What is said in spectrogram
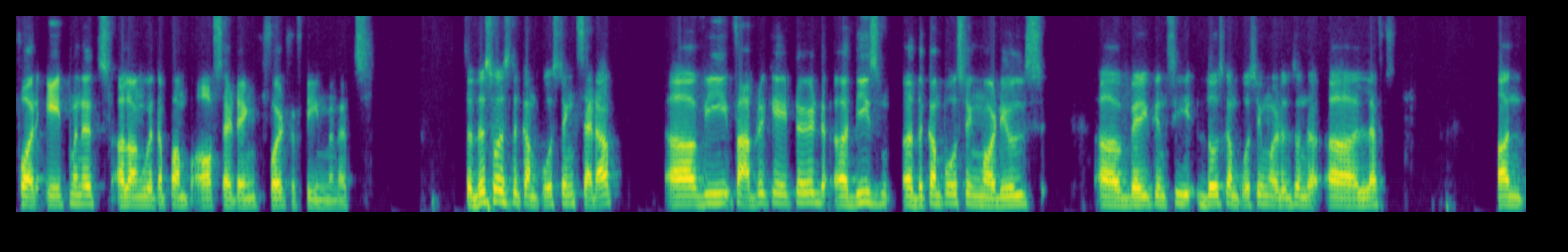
for eight minutes along with a pump off setting for 15 minutes. So this was the composting setup. Uh, we fabricated uh, these uh, the composting modules uh, where you can see those composting modules on the uh, left on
